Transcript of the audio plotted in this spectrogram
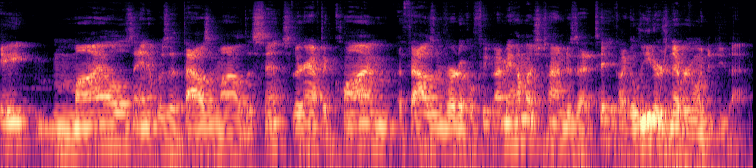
eight miles, and it was a thousand mile descent. So they're going to have to climb a thousand vertical feet. I mean, how much time does that take? Like, a leader's never going to do that.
